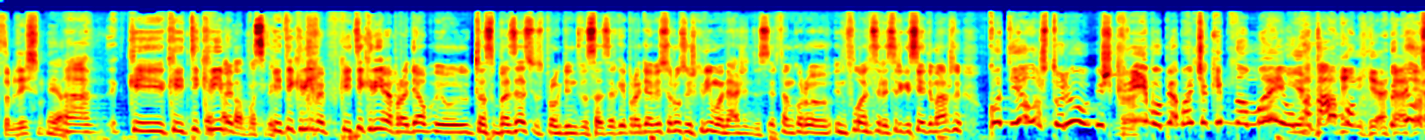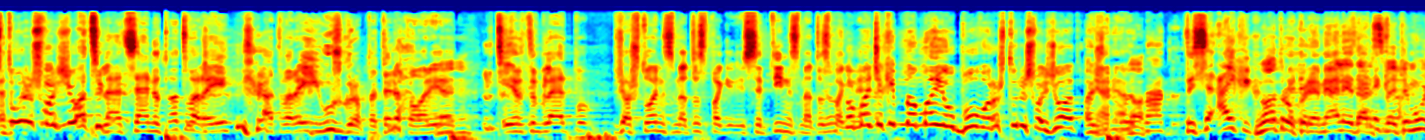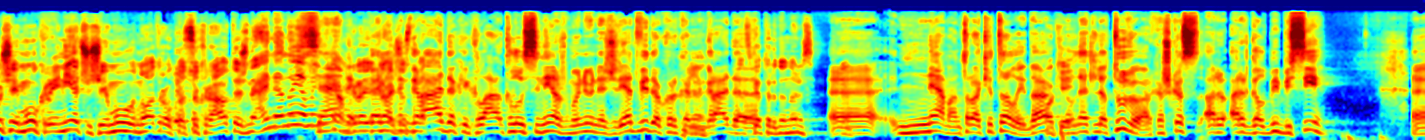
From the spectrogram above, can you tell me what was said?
Stabdysim. jo. A, Kai, kai tik Kryme, kai tik Kryme, kai tik Kryme pradėjo jau tas bazės jūs sprogdinti visas ir kai pradėjo visi rusų iš Krymo nežintis ir ten, kur influenceris irgi sėdi mažai, kodėl aš turiu iš Krymo, be man čia kaip namai jau Jo, patapo, jo. kodėl aš turiu išvažiuoti. Ble, seniai, tu atvarai, atvarai į užgrobtą teritoriją ir tu, ble, po 8 metus, 7 metus O man čia kaip namai jau buvo ir aš turiu išvažiuoti. Aš žiūriu, Nu, Tai se, ai, kai... Nuotraukų remeliai dar svetimų šeimų, ukrainiečių šeimų nuotraukos sukrauta, žinai, ai, ne, nu jam Seniai, Kaliningrade, kai kla- klausinėja žmonių, nežiūrėt video, kur Kaliningrade... 420. E, ne, man atrodo, kita laida. Okay. Gal net lietuvių, ar kažkas, ar, ar gal BBC. E,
